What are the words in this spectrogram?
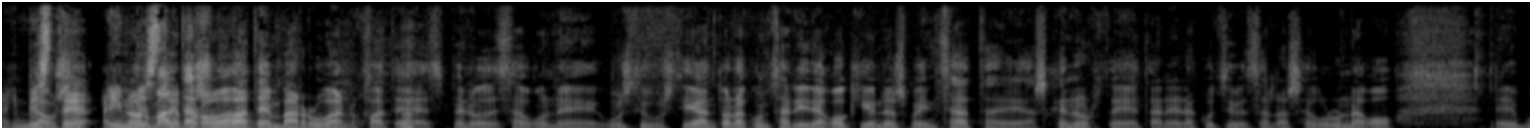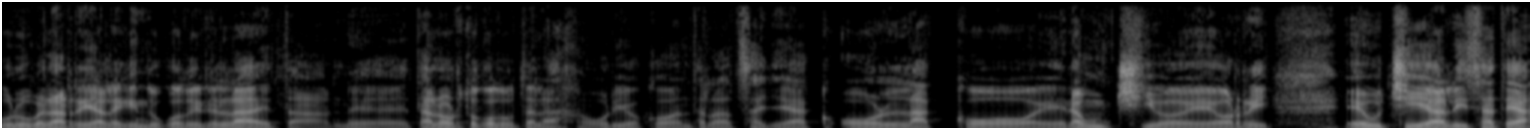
hainbeste, hainbeste proba. baten barruan, joatea, espero dezagun e, guzti guztia, antolakuntzari dagokionez behintzat, e, azken urteetan erakutsi bezala seguru nago e, buru belarria leginduko direla, eta e, eta lortuko dutela gurioko antolatzaileak olako erauntxio horri eutxi alizatea.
